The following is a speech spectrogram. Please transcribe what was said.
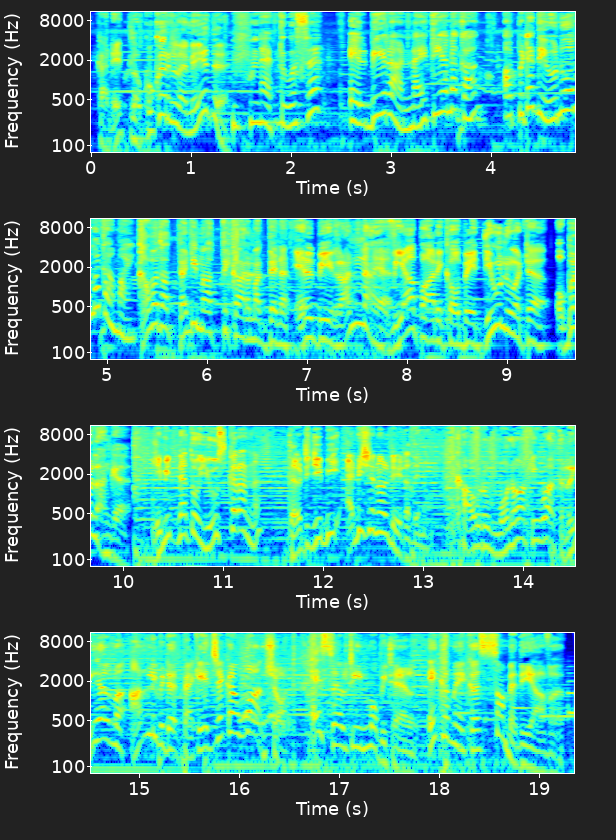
කඩෙත් ලොකු කරලා නේද. නැතුවස එල්බී රන්නයි තියනකං අපිට දියුණුවම තමයි. කවදත් වැඩි මාත්තිකාරමක් දෙන එල්බී රන්න අය ව්‍යාපාරික ඔබේ දියුණුවට ඔබළඟ. ලිමිට නැතු යස් කරන්න 30GB ඇඩිෂනල් ඩේට දෙන. කවරු මොනවකිවත් රියල්ම අන්ලිමිට පැකේජ් එක වන් ෂොට් SLT මොබිටෙල් එක මේක සම්බැදියාව.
